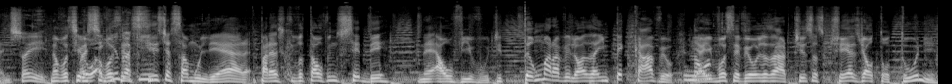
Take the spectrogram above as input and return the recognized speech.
É isso aí. Não, você, Mas você aqui- assiste essa mulher, parece que você tá ouvindo CD, né, ao vivo, de tão maravilhosa, é impecável. E Nossa. aí você vê hoje as artistas cheias de autotune,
